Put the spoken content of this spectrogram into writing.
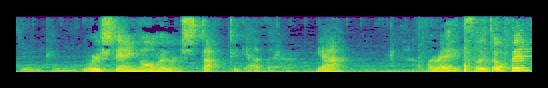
Staying home. We're staying home and we're stuck together. Yeah? All right, so let's open.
